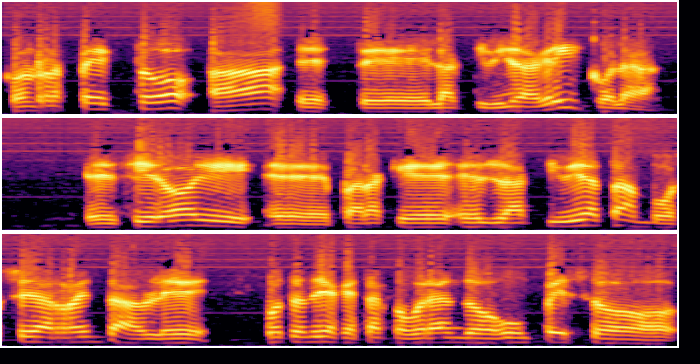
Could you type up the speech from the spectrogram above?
con respecto a este, la actividad agrícola. Es decir, hoy eh, para que la actividad tambo sea rentable, vos tendrías que estar cobrando un peso,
